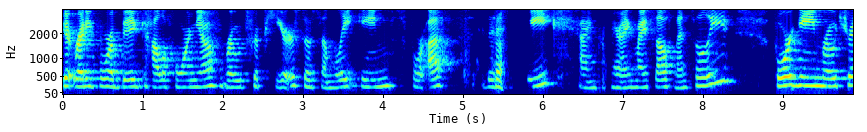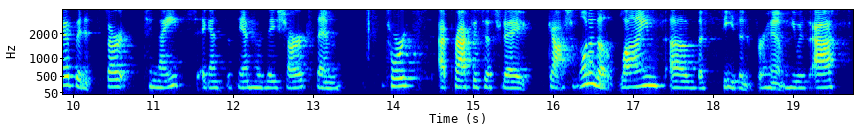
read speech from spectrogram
get ready for a big California road trip here. So some late games for us this week. I'm preparing myself mentally. Four game road trip, and it starts tonight against the San Jose Sharks. And Torts at practice yesterday, gosh, one of the lines of the season for him. He was asked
